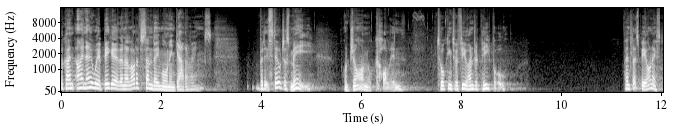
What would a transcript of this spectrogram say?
Look, I, I know we're bigger than a lot of Sunday morning gatherings, but it's still just me or John or Colin talking to a few hundred people. Friends, let's be honest.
